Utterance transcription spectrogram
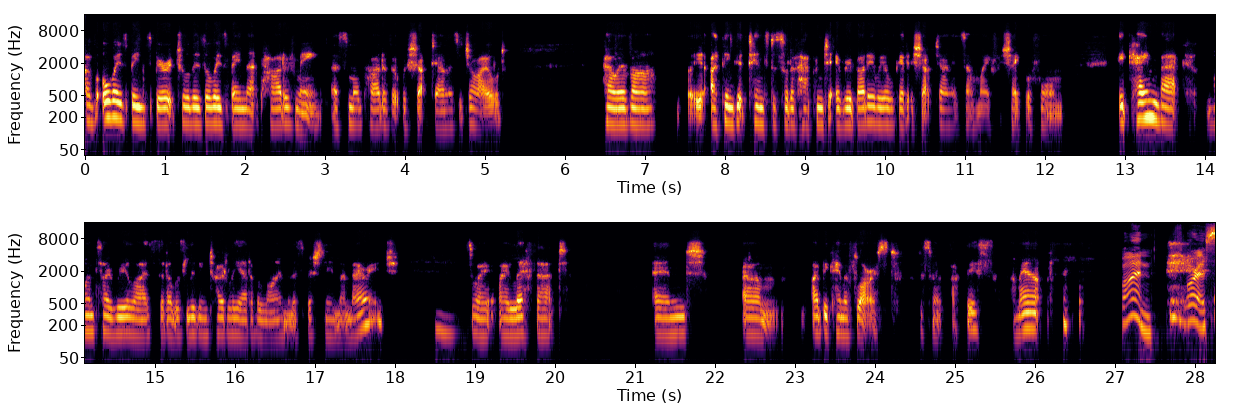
I've always been spiritual. There's always been that part of me. A small part of it was shut down as a child. However, I I think it tends to sort of happen to everybody. We all get it shut down in some way, shape, or form. It came back once I realized that I was living totally out of alignment, especially in my marriage. Mm. So I, I left that and um, I became a florist. Just went, fuck this, I'm out. Fun. Florist.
